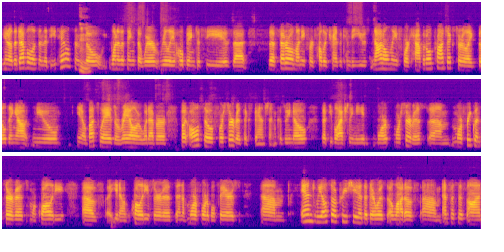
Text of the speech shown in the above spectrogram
you know, the devil is in the details. And mm-hmm. so one of the things that we're really hoping to see is that the federal money for public transit can be used not only for capital projects or like building out new, you know, busways or rail or whatever, but also for service expansion because we know that people actually need more more service, um, more frequent service, more quality of you know quality service, and more affordable fares. Um, and we also appreciated that there was a lot of um, emphasis on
